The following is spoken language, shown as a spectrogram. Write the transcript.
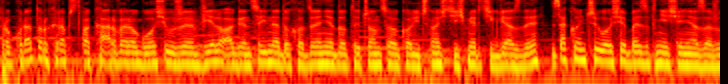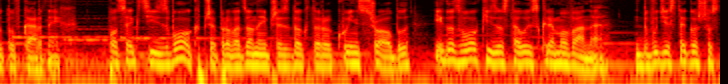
prokurator hrabstwa Carver ogłosił, że wieloagencyjne dochodzenie dotyczące okoliczności śmierci gwiazdy zakończyło się bez wniesienia zarzutów karnych. Po sekcji zwłok przeprowadzonej przez dr Quinn Strobel, jego zwłoki zostały skremowane. 26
